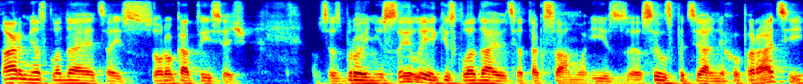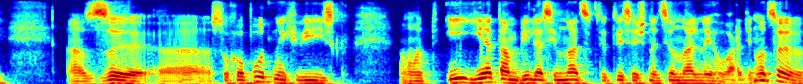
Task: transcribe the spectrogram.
Армія складається із 40 тисяч. Це збройні сили, які складаються так само із сил спеціальних операцій, е, з е, сухопутних військ. От, і є там біля 17 тисяч Національної гвардії. Ну, це е,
